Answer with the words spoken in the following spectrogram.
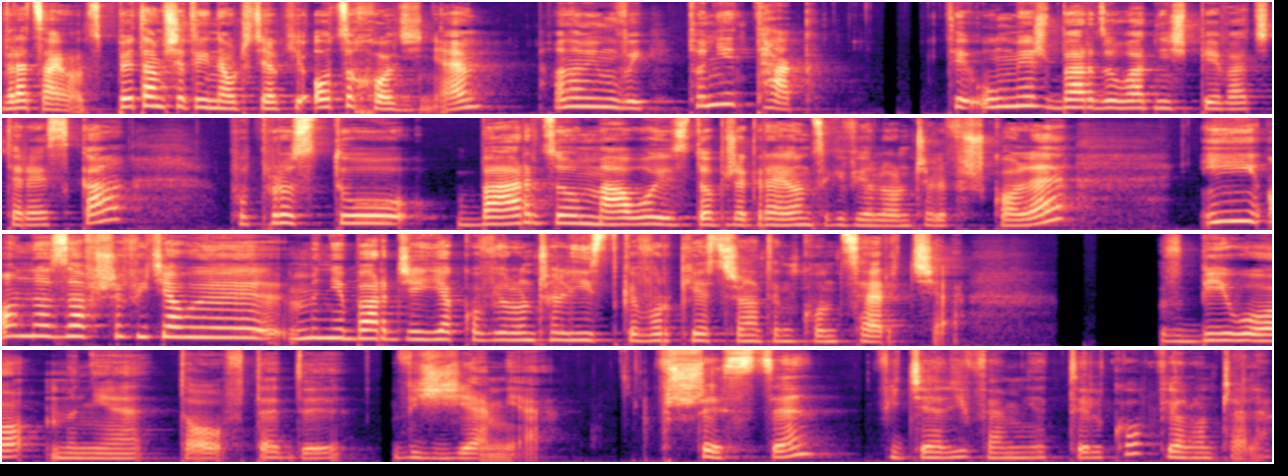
wracając. Pytam się tej nauczycielki, o co chodzi, nie? Ona mi mówi, to nie tak. Ty umiesz bardzo ładnie śpiewać, Tereska, po prostu bardzo mało jest dobrze grających wiolonczel w szkole, i one zawsze widziały mnie bardziej jako wiolonczelistkę w orkiestrze na tym koncercie. Wbiło mnie to wtedy w ziemię. Wszyscy widzieli we mnie tylko wiolonczele.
